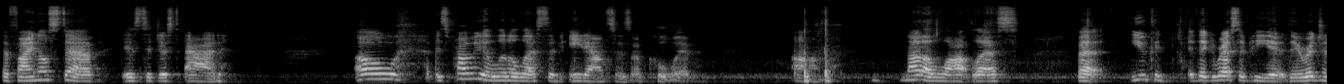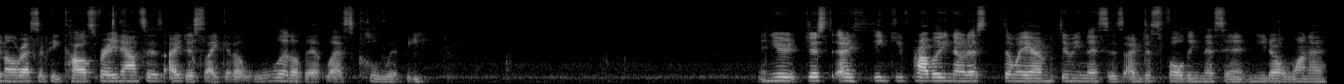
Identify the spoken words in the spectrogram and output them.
the final step is to just add, oh, it's probably a little less than eight ounces of Cool Whip. Um, not a lot less, but you could, the recipe, the original recipe calls for eight ounces. I just like it a little bit less Cool Whippy. And you're just, I think you've probably noticed the way I'm doing this is I'm just folding this in. You don't want to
